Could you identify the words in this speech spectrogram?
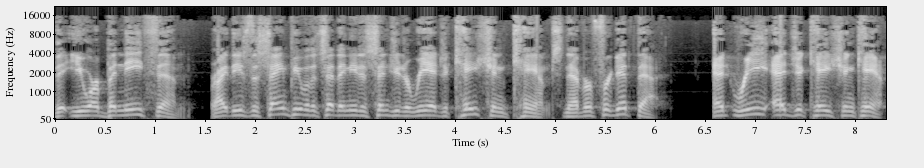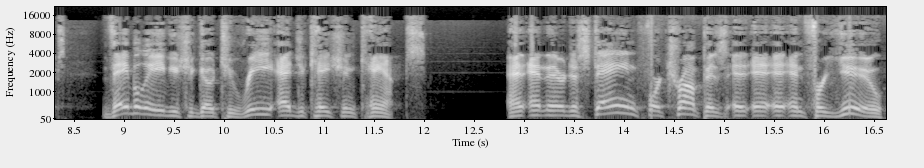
That you are beneath them, right? These are the same people that said they need to send you to re-education camps. Never forget that at re education camps. They believe you should go to re education camps. And, and their disdain for Trump is and for you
